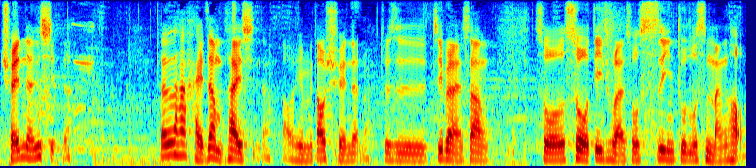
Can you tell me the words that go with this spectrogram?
全能型的，但是它海战不太行啊，哦也没到全能了，就是基本上说所有地图来说适应度都是蛮好的。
